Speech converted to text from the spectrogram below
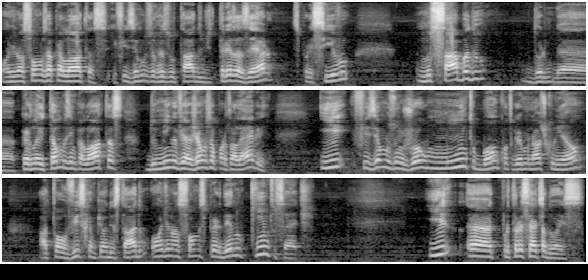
onde nós fomos a Pelotas e fizemos o resultado de 3 a 0, expressivo. No sábado, uh, pernoitamos em Pelotas, domingo viajamos a Porto Alegre e fizemos um jogo muito bom contra o Grêmio Náutico União, atual vice-campeão do estado, onde nós fomos perder no quinto set. E uh, por 3 7 a 2.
